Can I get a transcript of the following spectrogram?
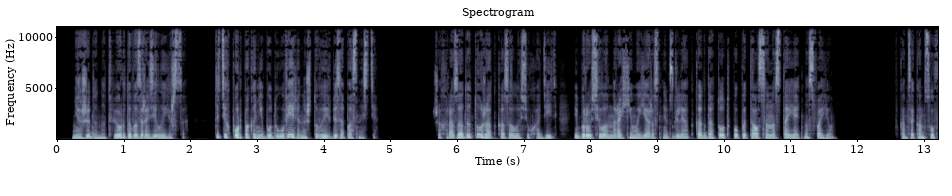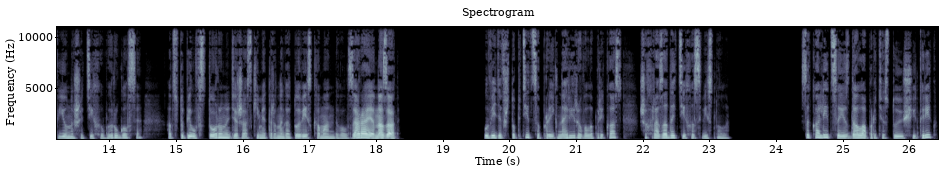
— неожиданно твердо возразила Ирса, «до тех пор, пока не буду уверена, что вы в безопасности». Шахразада тоже отказалась уходить и бросила на Рахима яростный взгляд, когда тот попытался настоять на своем. В конце концов юноша тихо выругался, отступил в сторону, держа скиметр наготове и скомандовал «Зарая, назад!» Увидев, что птица проигнорировала приказ, Шахразада тихо свистнула. Соколица издала протестующий крик,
